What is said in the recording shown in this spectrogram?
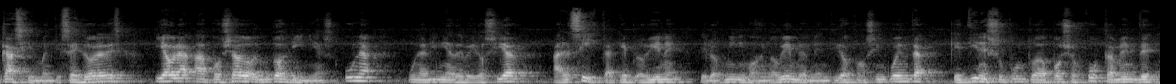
casi 26 dólares y ahora apoyado en dos líneas. Una, una línea de velocidad alcista que proviene de los mínimos de noviembre en 22,50, que tiene su punto de apoyo justamente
